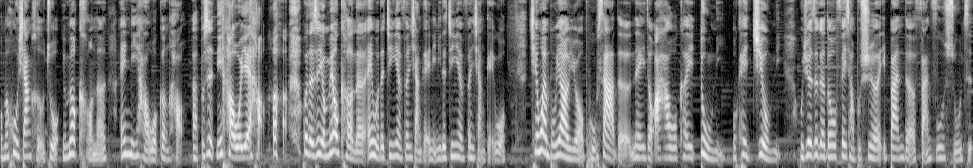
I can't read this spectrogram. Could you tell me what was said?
我们互相合作，有没有可能？哎，你好，我更好啊？不是你好，我也好，或者是有没有可能？哎，我的经验分享给你，你的经验分享给我，千万不要有菩萨的那一种啊！我可以渡你，我可以救你。我觉得这个都非常不适合一般的凡夫俗子。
